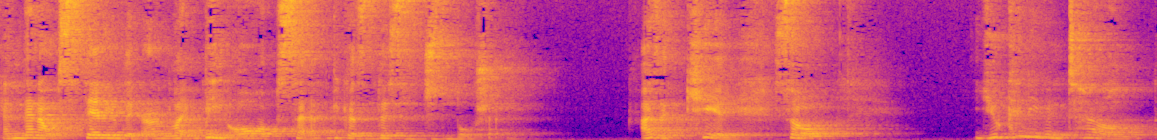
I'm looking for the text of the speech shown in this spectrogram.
and then I was standing there and like being all upset because this is just bullshit. As a kid, so you can even tell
